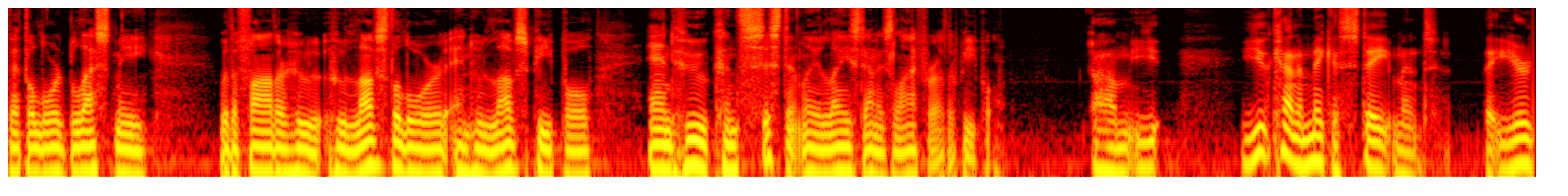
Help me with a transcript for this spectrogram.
that the lord blessed me with a father who who loves the lord and who loves people and who consistently lays down his life for other people. Um, you kind of make a statement that your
